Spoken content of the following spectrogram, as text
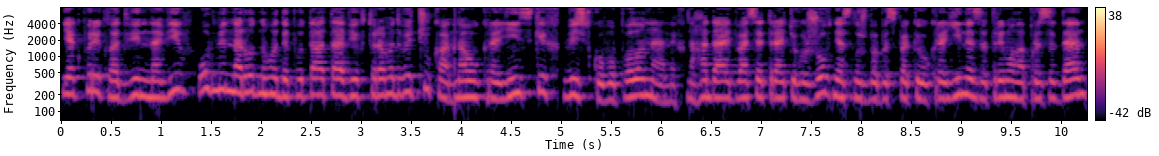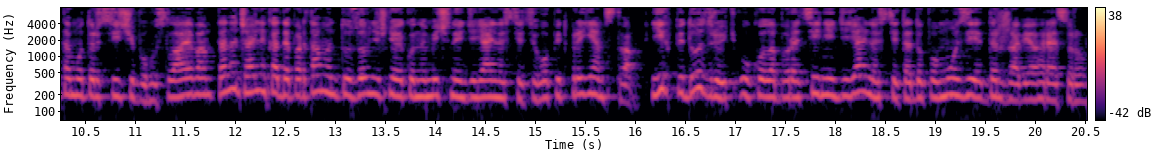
Як приклад, він навів обмін народного депутата Віктора Медведчука на українських військовополонених. Нагадаю, 23 жовтня Служба безпеки України затримала президента Мотор Січі Богуслаєва та начальника департаменту зовнішньоекономічної діяльності цього підприємства. Їх підозрюють у колаборації диверсійній діяльності та допомозі державі агресору.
